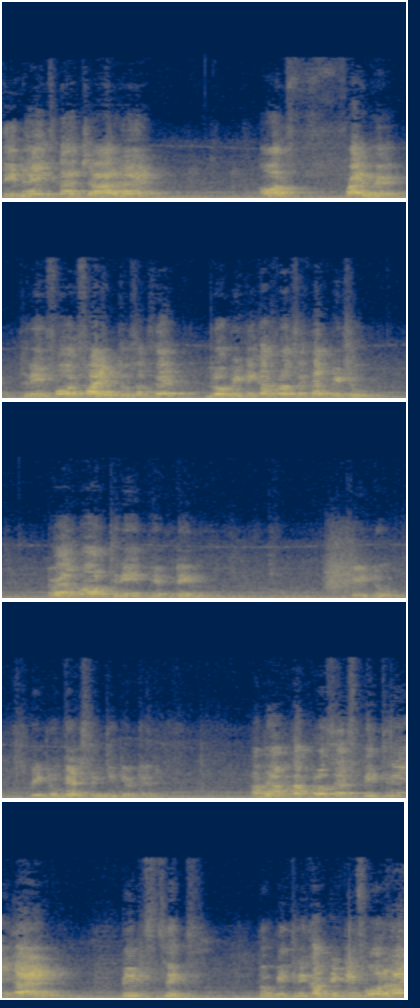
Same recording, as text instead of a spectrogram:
तीन है इसका चार है और फाइव है। थ्री फोर फाइव तो सबसे लो बीटी का प्रोसेस है P2 12 और 3 15 P2 P2 gets executed अब है आपका प्रोसेस P3 एंड P6 तो P3 का BT 4 है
